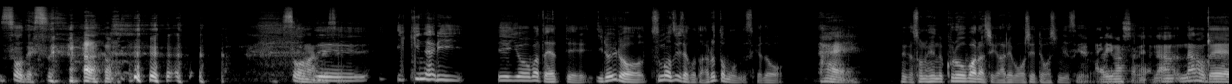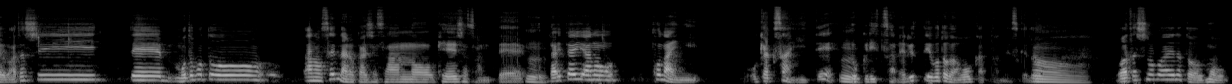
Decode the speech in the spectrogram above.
そうです。そうなんですいきなり営業をまたやって、いろいろつまずいたことあると思うんですけど、はい。なんかその辺の苦労話があれば教えてほしいんですけど。ありましたね。ななので、私って、もともと、あの、仙台の会社さんの経営者さんってうん、大体、あの、都内にお客さんいて、うん独立されるっていうことが多かったんですけうど、ん。私の場合だと、もう、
